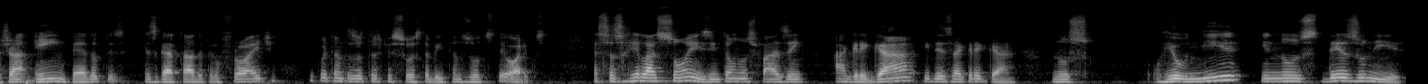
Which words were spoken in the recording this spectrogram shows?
já em Empédocles, resgatada pelo Freud e por tantas outras pessoas também, tantos outros teóricos. Essas relações então nos fazem agregar e desagregar, nos reunir e nos desunir.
